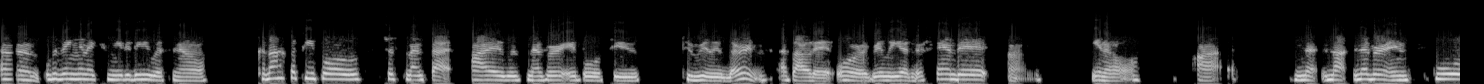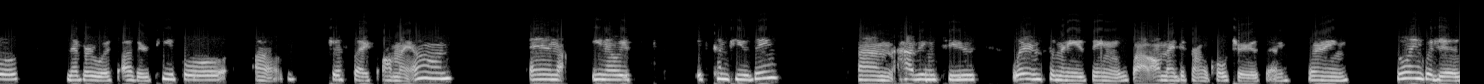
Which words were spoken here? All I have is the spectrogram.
um, living in a community with no Kanaka people just meant that I was never able to to really learn about it or really understand it. Um, you know, uh, n- not never in school, never with other people, um, just like on my own. And you know, it's it's confusing um, having to learn so many things about all my different cultures and learning the languages,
